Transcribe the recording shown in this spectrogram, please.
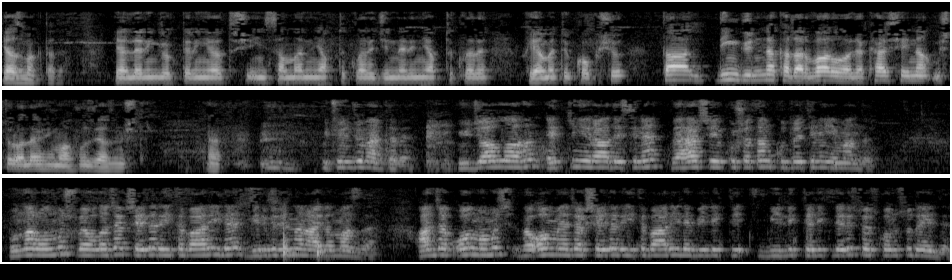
yazmaktadır. Yerlerin göklerin yaratışı, insanların yaptıkları, cinlerin yaptıkları, kıyametin kopuşu ta din gününe kadar var olacak her şeyi ne yapmıştır? O levh-i mahfuz yazmıştır. Evet. Üçüncü mertebe. Yüce Allah'ın etkin iradesine ve her şeyi kuşatan kudretine imandır. Bunlar olmuş ve olacak şeyler itibariyle birbirinden ayrılmazlar. Ancak olmamış ve olmayacak şeyler itibariyle birlikte, birliktelikleri söz konusu değildir.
